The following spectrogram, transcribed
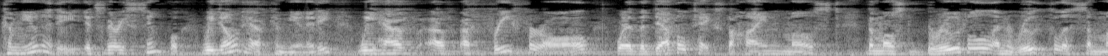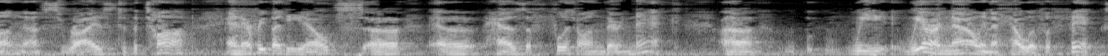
community. It's very simple. We don't have community. We have a, a free-for-all where the devil takes the hindmost, the most brutal and ruthless among us rise to the top, and everybody else uh, uh, has a foot on their neck. Uh, we, we are now in a hell of a fix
